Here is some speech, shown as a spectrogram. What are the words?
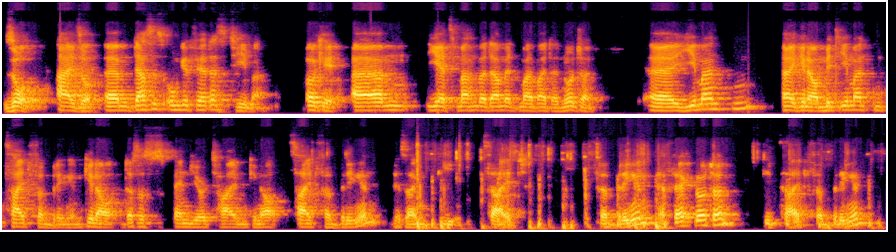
So, also, ähm, das ist ungefähr das Thema. Okay, ähm, jetzt machen wir damit mal weiter. Nurjan, äh, jemanden äh, genau, mit jemandem Zeit verbringen. Genau, das ist spend your time. Genau, Zeit verbringen. Wir sagen die Zeit verbringen. Perfekt, Leute. Die Zeit verbringen.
